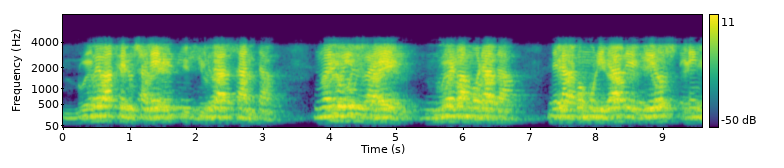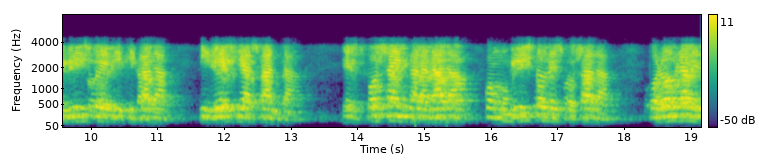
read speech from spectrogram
Nueva Jerusalén y ciudad santa, nuevo Israel, nueva morada de la comunidad de Dios en Cristo edificada, Iglesia Santa, esposa engalanada con Cristo desposada, por obra del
